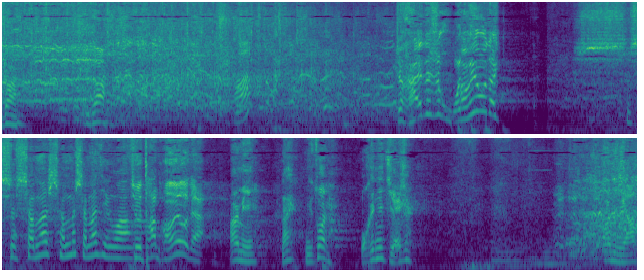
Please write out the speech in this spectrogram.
看，你看，啊？这孩子是我朋友的。是是什么什么什么情况？就他朋友的。二米，来，你坐这，我跟你解释。二米啊，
